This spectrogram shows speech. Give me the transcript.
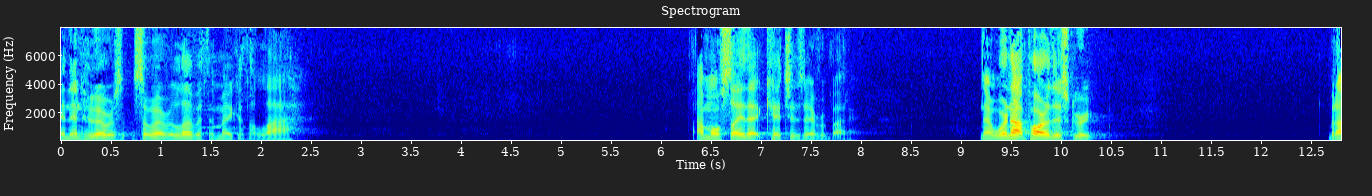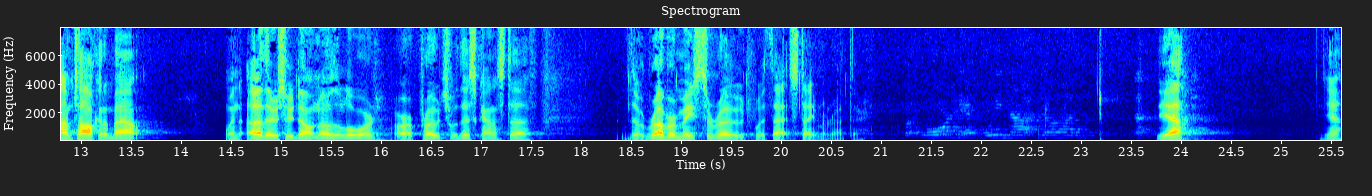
And then whoever soever loveth and maketh a lie. I'm going to say that catches everybody. Now, we're not part of this group. But I'm talking about when others who don't know the Lord are approached with this kind of stuff, the rubber meets the road with that statement right there. Yeah. Yeah.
